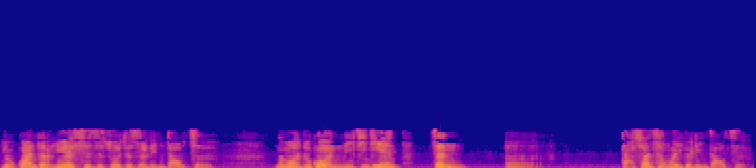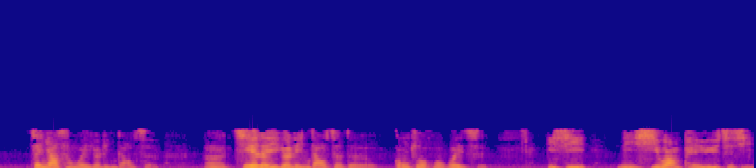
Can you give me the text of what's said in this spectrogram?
有关的，因为狮子座就是领导者。那么如果你今天正呃打算成为一个领导者，正要成为一个领导者，呃接了一个领导者的工作或位置，以及你希望培育自己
